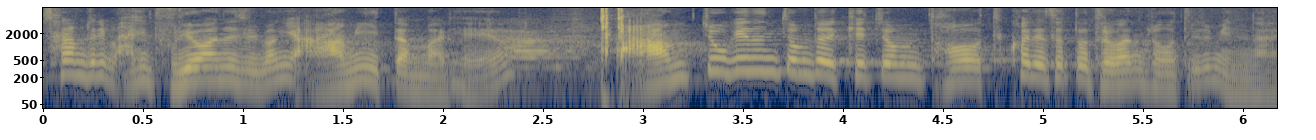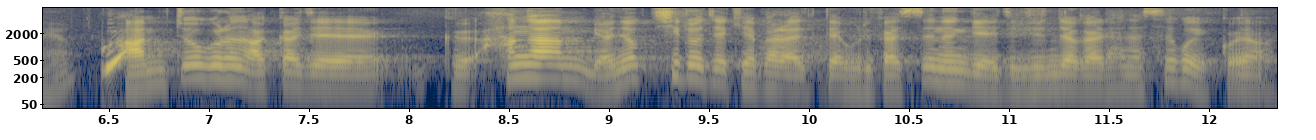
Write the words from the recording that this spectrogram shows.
사람들이 많이 두려워하는 질병이 암이 있단 말이에요. 암 쪽에는 좀 더 이렇게 좀 더 특화돼서 또 들어가는 그런 것들이 좀 있나요? 암 쪽으로는 아까 이제 그 항암 면역 치료제 개발할 때 우리가 쓰는 게 이제 유전자 가위를 하나 쓰고 있고요.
